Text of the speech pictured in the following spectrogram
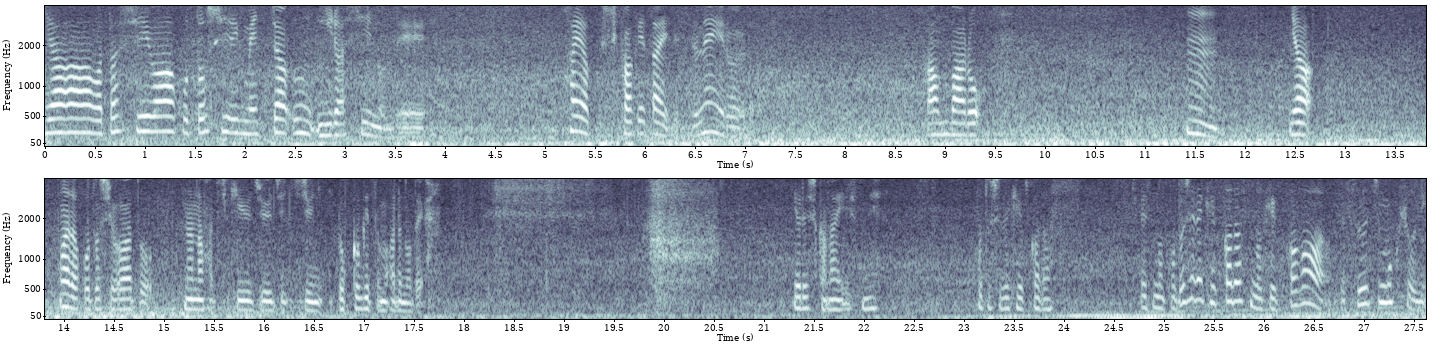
いや私は今年めっちゃ運いいらしいので。早く仕掛けたいですねいろいろ。頑張ろう。うん。いやまだ今年はあと789101112ヶ月もあるので。やるしかないですね。今年で結果出す。でその今年で結果出すの結果が数値目標に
